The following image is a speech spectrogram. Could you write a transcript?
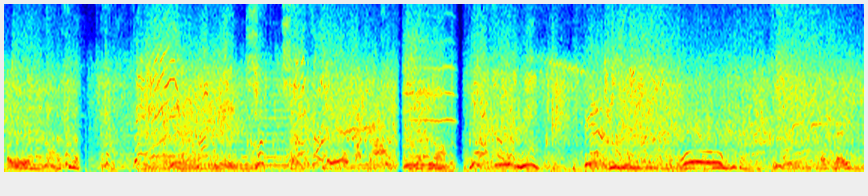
Oh yeah. Oh my god. Okay.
